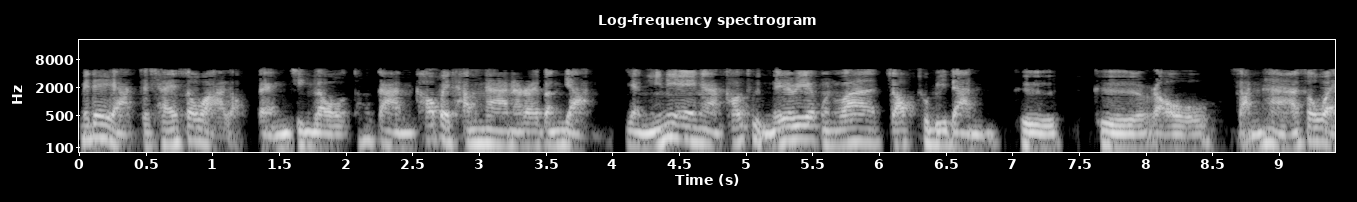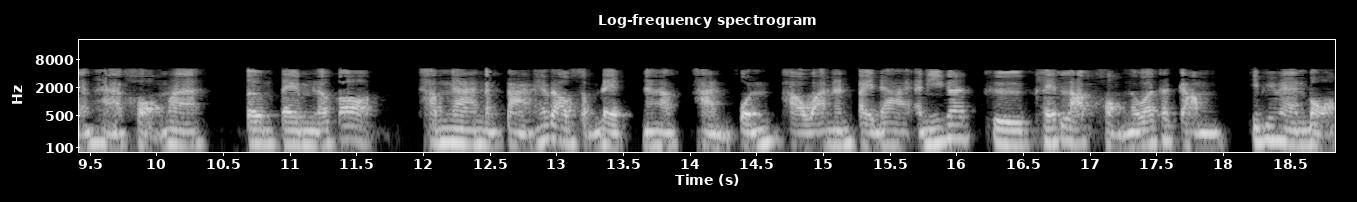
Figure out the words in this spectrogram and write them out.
ไม่ได้อยากจะใช้สว่านหรอกแต่จริงๆเราต้องการเข้าไปทำงานอะไรบางอย่าง อย่างนี้นี่เองอะเขาถึงได้เรียกมันว่า job to be done คือคือเราสรรหาแสวงหาของมาเติมเต็มแล้วก็ทำงานต่างๆ ให้เราสำเร็จนะครับ ผ่านพ้นภาวะนั้นไปได้ อันนี้ก็คือเคล็ดลับของนวัตกรรมที่พี่แมนบอก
